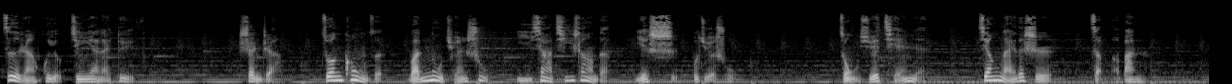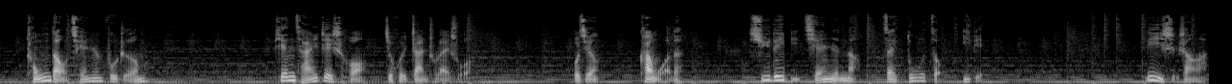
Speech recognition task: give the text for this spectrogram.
自然会有经验来对付，甚至啊，钻空子、玩弄权术、以下欺上的也史不绝书。总学前人，将来的事怎么办呢？重蹈前人覆辙吗？天才这时候就会站出来说：“不行，看我的，须得比前人呢再多走一点。”历史上啊。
